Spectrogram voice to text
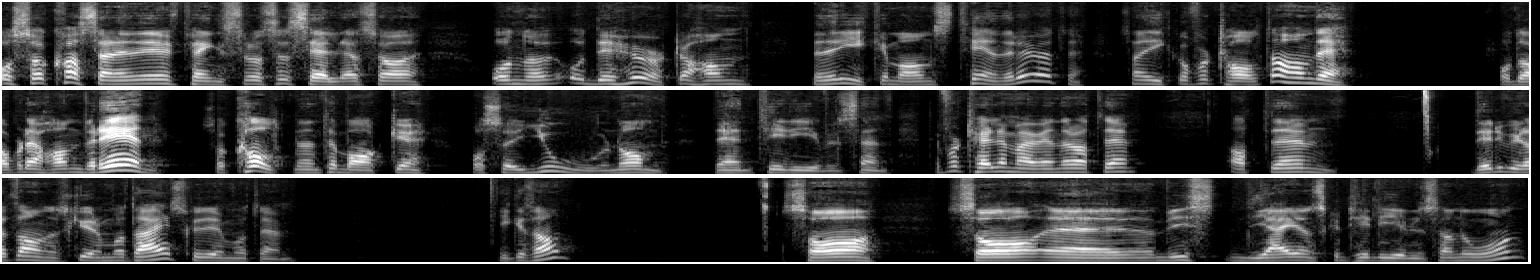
Og så kaster han henne i fengsel og så selger så, og, og, det hørte han den rike mannens tjenere. vet du. Så han gikk og fortalte han det. Og da ble han vred. Så kalte han den tilbake, og så gjorde han om den tilgivelsen. Det forteller meg venner, at, at eh, det du vil at andre skal gjøre mot deg, skal du gjøre mot dem. Ikke sant? Så, så eh, hvis jeg ønsker tilgivelse av noen,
